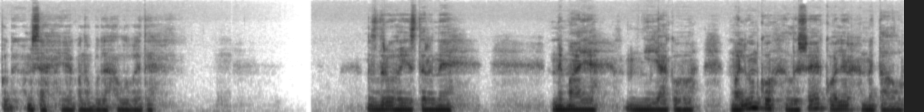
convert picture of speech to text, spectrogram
Подивимося, як вона буде ловити. З другої сторони немає ніякого малюнку, лише колір металу.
